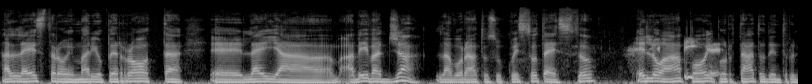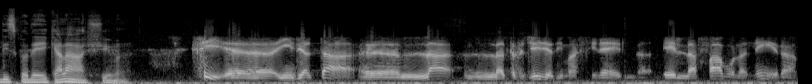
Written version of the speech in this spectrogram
all'estero e Mario Perrotta, eh, lei ha- aveva già lavorato su questo testo e lo ha Sì, poi eh. portato dentro il disco dei Kalashima. Sì, eh, in realtà eh, la, la tragedia di Marcinelle è la favola nera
